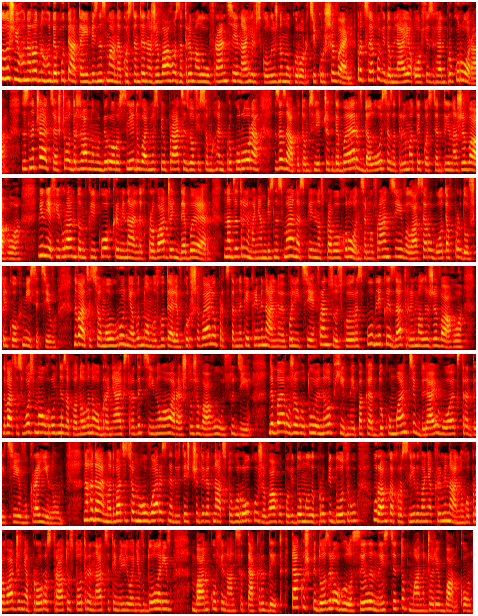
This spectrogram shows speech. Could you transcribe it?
Колишнього народного депутата і бізнесмена Костянтина Живаго затримали у Франції на гірськолижному курорті Куршевель. Про це повідомляє офіс генпрокурора. Зазначається, що у державному бюро розслідувань у співпраці з офісом генпрокурора за запитом слідчих ДБР вдалося затримати Костянтина Живаго. Він є фігурантом кількох кримінальних проваджень ДБР. Над затриманням бізнесмена спільно з правоохоронцями Франції велася робота впродовж кількох місяців. 27 грудня в одному з готелів Куршевелю представники кримінальної поліції Французької республіки затримали Живаго. 28 грудня заплановано обрання екстрадиційного арешту Живаго у суді. ДБР уже готує необхідний пакет документів для його екстрадиції в Україну. Нагадаємо, 27 вересня 2019 року Живаго повідомили про підозру у рамках розслідування кримінального провадження про розтрату 113 мільйонів доларів банку фінанси та кредит. Також підозри оголосили низці топ-менеджерів банку.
